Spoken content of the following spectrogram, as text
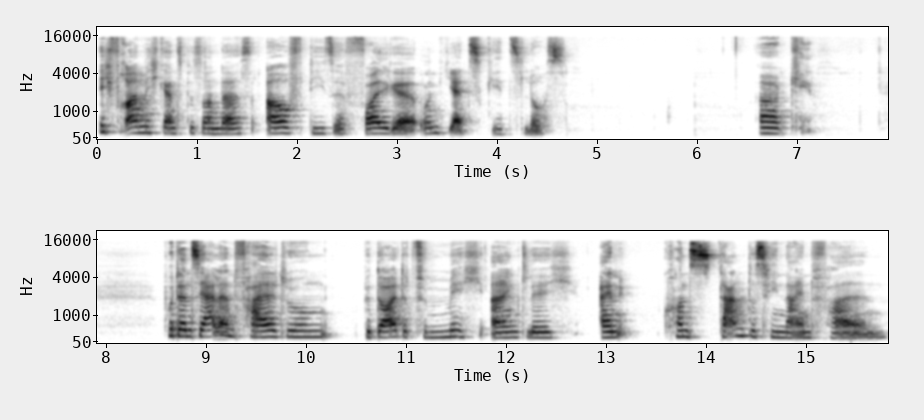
ich freue mich ganz besonders auf diese Folge und jetzt geht's los. Okay. Potenzialentfaltung bedeutet für mich eigentlich ein konstantes Hineinfallen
